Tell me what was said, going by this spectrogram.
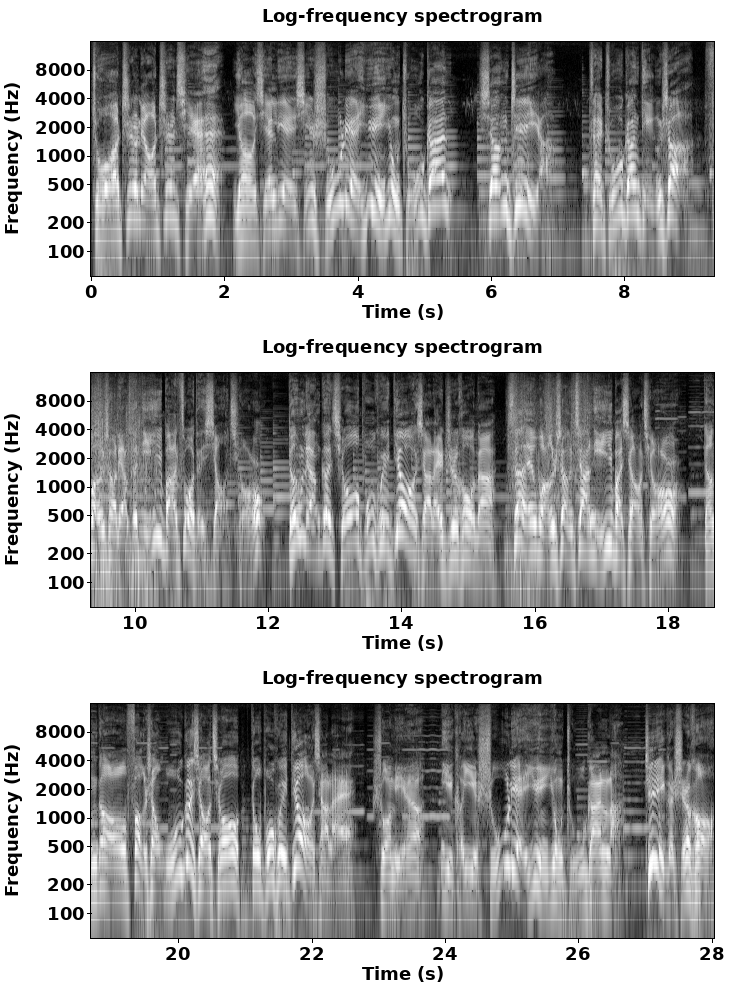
捉知了之前，要先练习熟练运用竹竿。像这样，在竹竿顶上放上两个泥巴做的小球，等两个球不会掉下来之后呢，再往上加泥巴小球，等到放上五个小球都不会掉下来。说明你可以熟练运用竹竿了。这个时候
